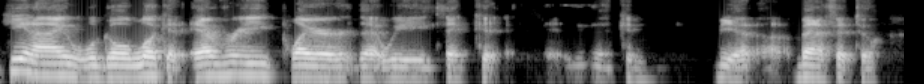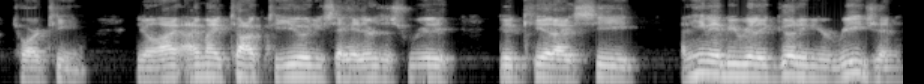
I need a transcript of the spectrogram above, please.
he and I will go look at every player that we think can be a, a, benefit to, to our team. You know, I, I might talk to you and you say, hey, there's this really good kid I see, and he may be really good in your region,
